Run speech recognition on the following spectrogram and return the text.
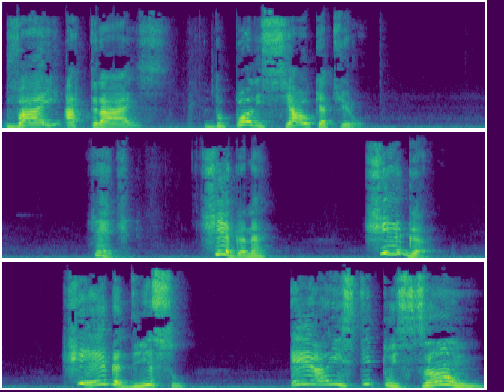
vai atrás do policial que atirou. Gente, chega, né? Chega! Chega disso! É a instituição,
